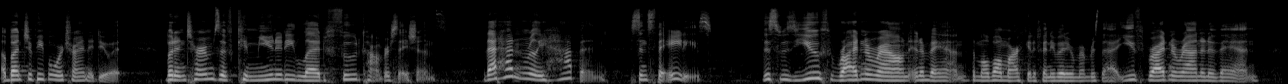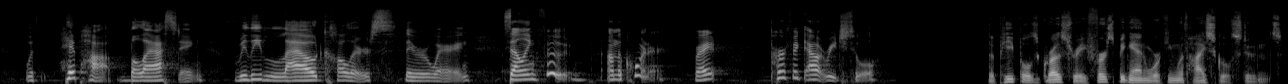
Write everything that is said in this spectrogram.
a bunch of people were trying to do it. But in terms of community led food conversations, that hadn't really happened since the 80s. This was youth riding around in a van, the mobile market, if anybody remembers that. Youth riding around in a van with hip hop blasting, really loud colors they were wearing, selling food on the corner right? Perfect outreach tool. The People's Grocery first began working with high school students,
